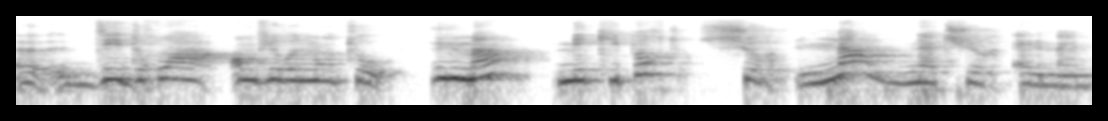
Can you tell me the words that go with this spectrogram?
euh, des droits environnementaux humains, mais qui portent sur la nature elle-même.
